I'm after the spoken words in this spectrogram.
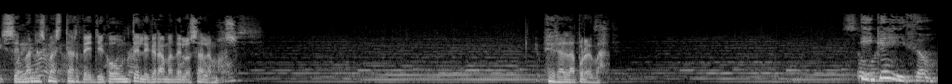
Semanas más tarde llegó un telegrama de los Álamos. Era la prueba. ¿Y qué hizo?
